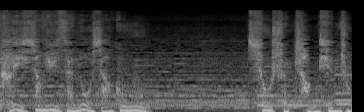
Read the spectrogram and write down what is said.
可以相遇在落霞孤鹜、秋水长天中。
